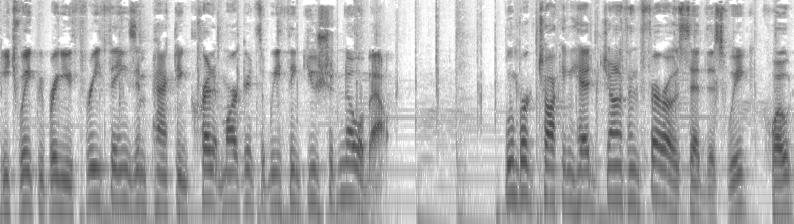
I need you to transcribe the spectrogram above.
Each week, we bring you three things impacting credit markets that we think you should know about. Bloomberg talking head Jonathan Ferro said this week, quote,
